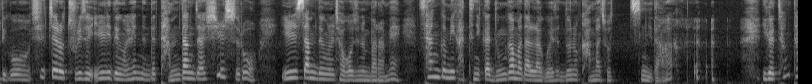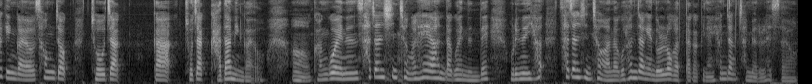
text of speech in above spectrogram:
그리고 실제로 둘이서 1, 2등을 했는데 담당자 실수로 1, 3등을 적어주는 바람에 상금이 같으니까 눈 감아달라고 해서 눈을 감아줬습니다. 이거 청탁인가요? 성적 조작 가 조작 가담인가요? 어, 광고에는 사전 신청을 해야 한다고 했는데 우리는 현, 사전 신청 안 하고 현장에 놀러 갔다가 그냥 현장 참여를 했어요.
